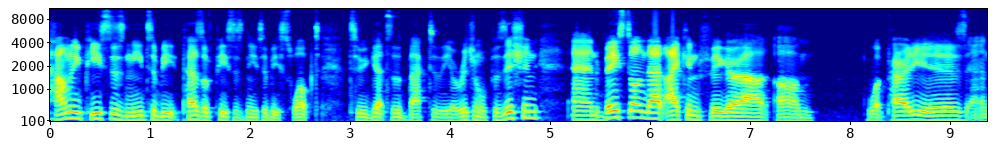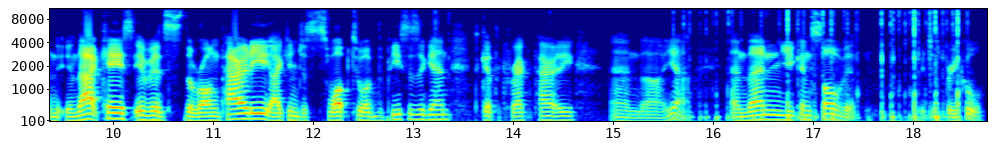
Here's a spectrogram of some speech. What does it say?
how many pieces need to be, pairs of pieces need to be swapped to get to the, back to the original position. And based on that, I can figure out um, what parity is. And in that case, if it's the wrong parity, I can just swap two of the pieces again to get the correct parity. And uh, yeah, and then you can solve it. which is pretty cool.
